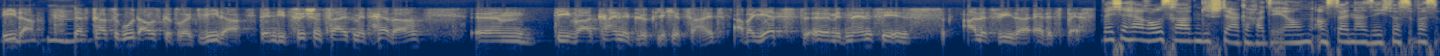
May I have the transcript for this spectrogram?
wieder. Mhm. Das hast du gut ausgedrückt, wieder. Denn die Zwischenzeit mit Heather Ähm, die war keine glückliche Zeit. Aber jetzt äh, mit Nancy ist alles wieder at its best. Welche herausragende Stärke hat er aus deiner Sicht? Was, was,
